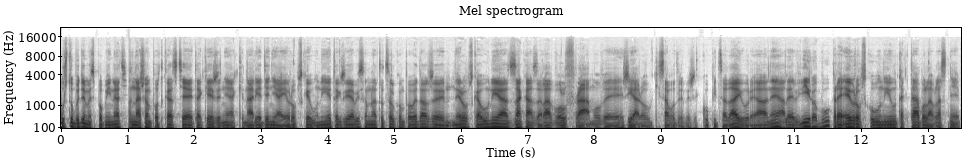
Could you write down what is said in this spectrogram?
už tu budeme spomínať v našom podcaste aj také, že nejaké nariadenia Európskej únie, takže ja by som na to celkom povedal, že Európska únia zakázala wolframové žiarovky. Samozrejme, že kúpiť sa dajú reálne, ale výrobu pre Európsku úniu tak tá bola vlastne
